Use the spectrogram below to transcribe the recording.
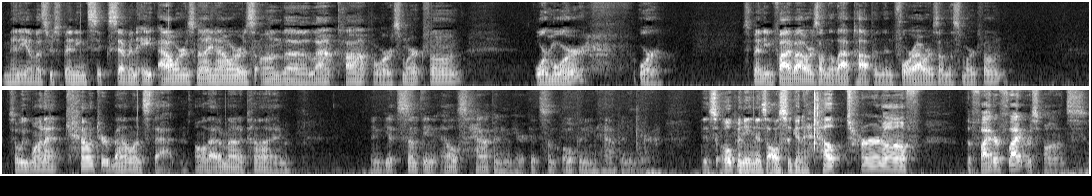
Many of us are spending six, seven, eight hours, nine hours on the laptop or smartphone or more, or spending five hours on the laptop and then four hours on the smartphone. So we want to counterbalance that, all that amount of time, and get something else happening here, get some opening happening here. This opening is also going to help turn off the fight or flight response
